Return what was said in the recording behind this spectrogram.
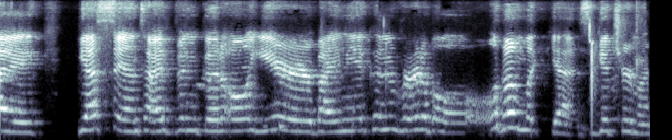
like, yes, Santa, I've been good all year. Buy me a convertible. I'm like, yes, get your money.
